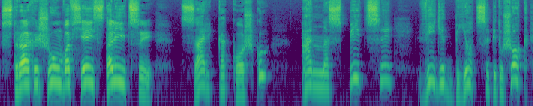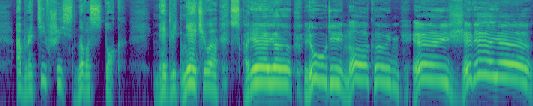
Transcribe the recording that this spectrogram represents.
Страх и шум во всей столице. Царь к окошку, а на спице Видит, бьется петушок, Обратившись на восток. Медлить нечего, скорее, люди на конь, эй, живее!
